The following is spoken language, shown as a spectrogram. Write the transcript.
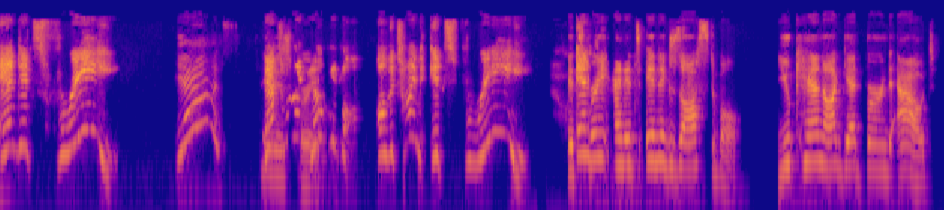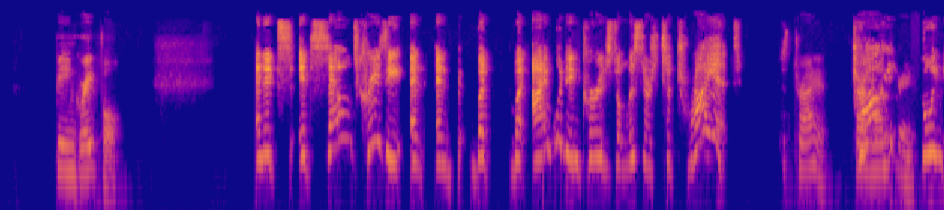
And it's free. Yes. That's what free. I tell people all the time. It's free. It's and, free and it's inexhaustible. You cannot get burned out being grateful and it's it sounds crazy and and but but i would encourage the listeners to try it. Just try it. Try, try one thing. going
